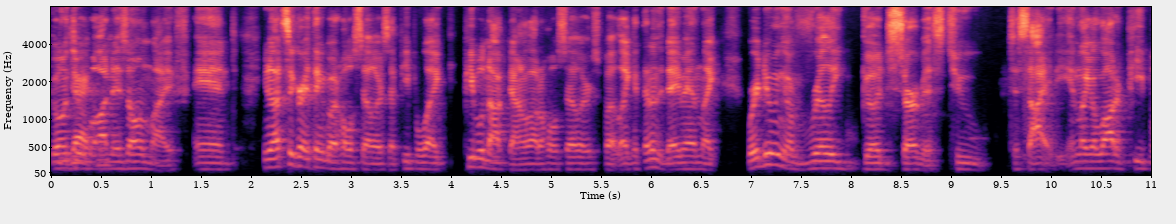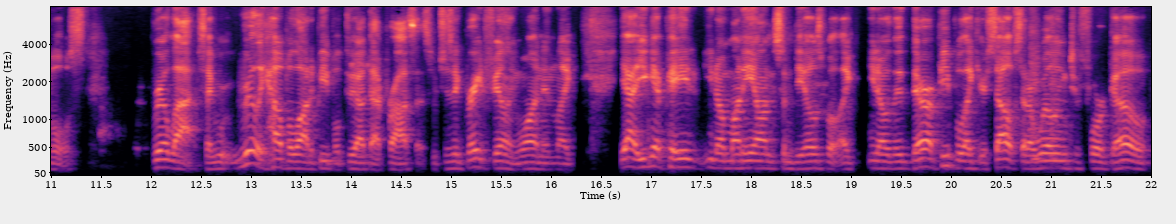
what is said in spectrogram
going exactly. through a lot in his own life. And you know, that's the great thing about wholesalers that people like people knock down a lot of wholesalers, but like at the end of the day, man, like we're doing a really good service to society and like a lot of people's real lives like really help a lot of people throughout that process which is a great feeling one and like yeah you get paid you know money on some deals but like you know the, there are people like yourselves that are willing to forego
